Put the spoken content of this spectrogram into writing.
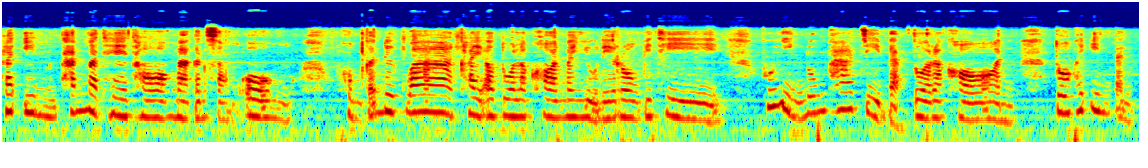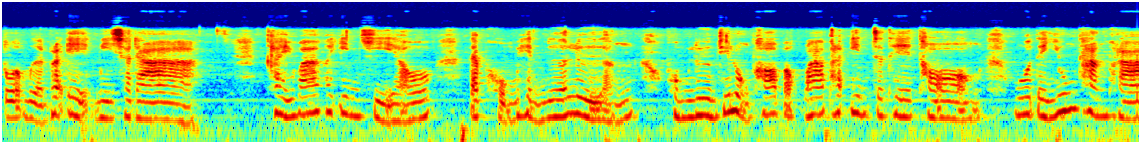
พระอินทร์ท่านมาเททองมากันสององค์ ผมก็นึกว่าใครเอาตัวละครมาอยู่ในโรงพิธี ผู้หญิงนุ่งผ้าจีบแบบตัวละคร ตัวพระอินทร์แต่งตัวเหมือนพระเอกมีชดา ใครว่าพระอินทร์เขียว แต่ผมเห็นเนื้อเหลือง ผมลืมที่หลวงพ่อบอกว่าพระอินทร์จะเททอง มัวแต่ยุ่งทางพระ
